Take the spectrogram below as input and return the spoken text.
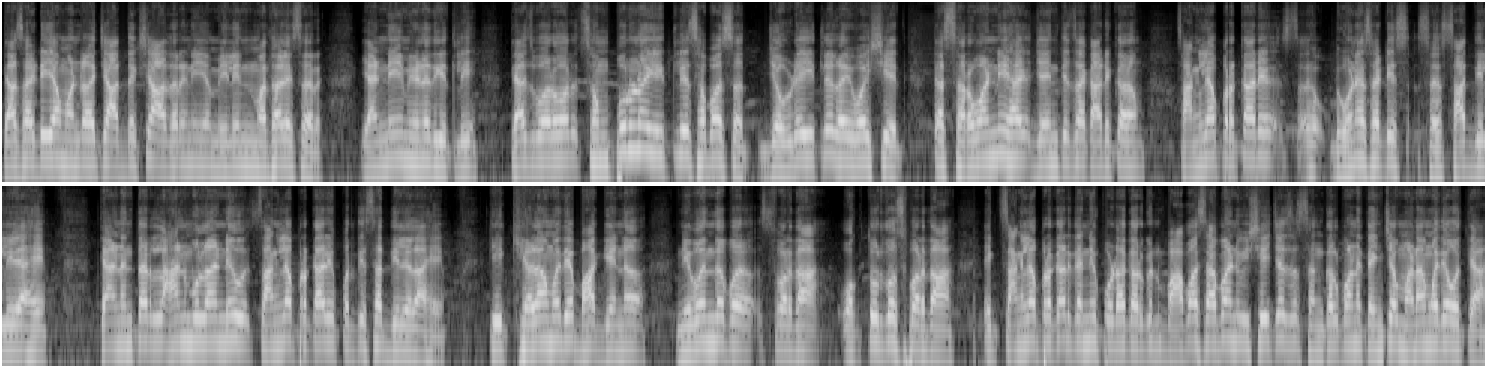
त्यासाठी या मंडळाचे अध्यक्ष आदरणीय मिलिंद मधाळे सर यांनीही मेहनत घेतली. त्याचबरोबर संपूर्ण इथले सभासद जेवढे इथले रहिवासी आहेत त्या सर्वांनी ह्या जयंतीचा कार्यक्रम चांगल्या प्रकारे स होण्यासाठी स- साथ दिलेली आहे. त्यानंतर लहान मुलांनी चांगल्या प्रकारे प्रतिसाद दिलेला आहे. की खेळामध्ये भाग घेणं निबंध प स्पर्धा वक्तृत्व स्पर्धा एक चांगल्या प्रकारे त्यांनी पुढाकार करून बाबासाहेबांविषयीच्या ज्या संकल्पना त्यांच्या मनामध्ये होत्या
